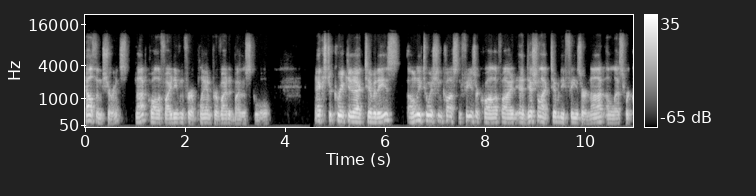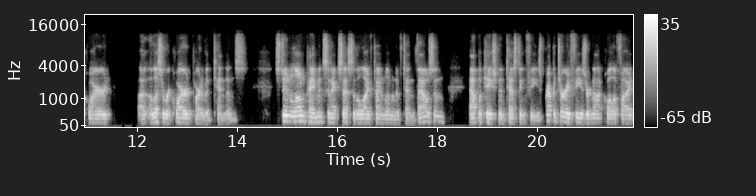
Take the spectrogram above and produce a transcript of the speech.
Health insurance, not qualified even for a plan provided by the school. Extracurricular activities, only tuition costs and fees are qualified. Additional activity fees are not unless required, uh, unless a required part of attendance. Student loan payments in excess of the lifetime limit of 10,000 application and testing fees. Preparatory fees are not qualified.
